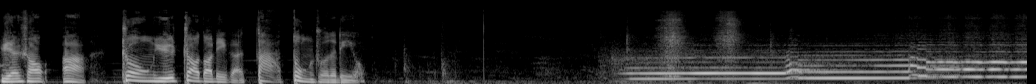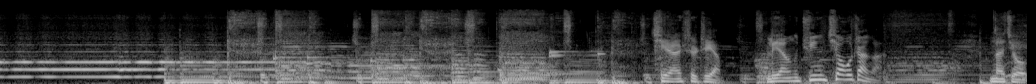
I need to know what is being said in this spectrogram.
袁绍啊，终于找到了一个打董卓的理由。既然是这样，两军交战啊，那就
